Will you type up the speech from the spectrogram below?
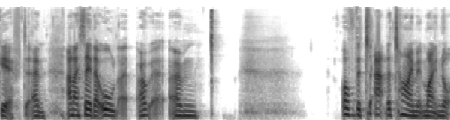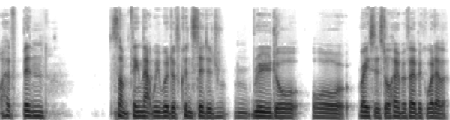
gift. And and I say that all uh, um, of the t- at the time it might not have been something that we would have considered rude or or racist or homophobic or whatever.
